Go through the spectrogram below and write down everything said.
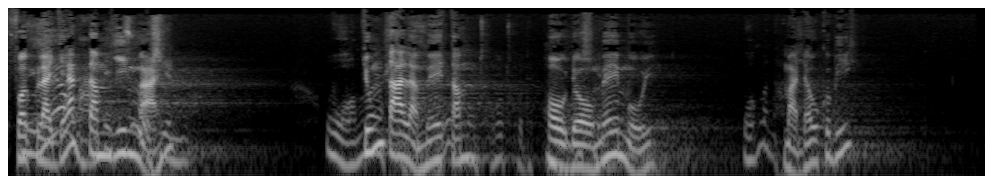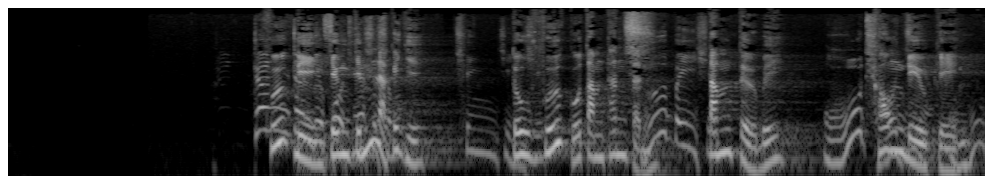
Phật là giác tâm viên mãn. Chúng ta là mê tâm, hồ đồ mê muội, mà đâu có biết. Phước điền chân chính là cái gì? Tu phước của tâm thanh tịnh, tâm từ bi không điều kiện,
